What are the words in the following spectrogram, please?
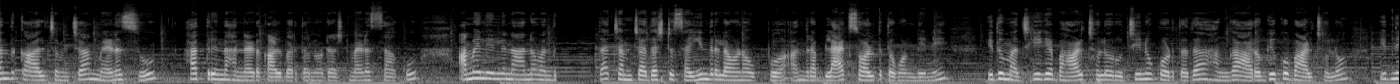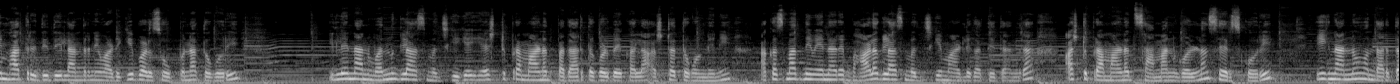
ಒಂದು ಕಾಲು ಚಮಚ ಮೆಣಸು, ಹತ್ತರಿಂದ ಹನ್ನೆರಡು ಕಾಳು ಬರ್ತಾವೆ ನೋಡ್ರಿ ಅಷ್ಟು ಮೆಣಸು ಸಾಕು. ಆಮೇಲೆ ಇಲ್ಲಿ ನಾನು ಒಂದು ಅರ್ಧ ಚಮಚದಷ್ಟು ಸೈಂದ್ರ ಲವಣ ಉಪ್ಪು, ಅಂದ್ರೆ ಬ್ಲ್ಯಾಕ್ ಸಾಲ್ಟ್ ತೊಗೊಂಡಿನಿ. ಇದು ಮಜ್ಜಿಗೆಗೆ ಭಾಳ ಚಲೋ ರುಚಿನೂ ಕೊಡ್ತದ, ಹಂಗೆ ಆರೋಗ್ಯಕ್ಕೂ ಭಾಳ ಚಲೋ ಇದು ನಿಮ್ಮ ಹತ್ರ ಇದ್ದಿದ್ದಿಲ್ಲ ಅಂದ್ರೆ ನೀವು ಅಡುಗೆ ಬಳಸೋ ಉಪ್ಪನ್ನ ತೊಗೋರಿ. ಇಲ್ಲೇ ನಾನು ಒಂದು ಗ್ಲಾಸ್ ಮಜ್ಜಿಗೆಗೆ ಎಷ್ಟು ಪ್ರಮಾಣದ ಪದಾರ್ಥಗಳು ಬೇಕಲ್ಲ ಅಷ್ಟ ತೊಗೊಂಡಿನಿ. ಅಕಸ್ಮಾತ್ ನೀವೇನಾರೆ ಭಾಳ ಗ್ಲಾಸ್ ಮಜ್ಜಿಗೆ ಮಾಡ್ಲಿಕ್ಕತ್ತೈತೆ ಅಂದ್ರೆ ಅಷ್ಟು ಪ್ರಮಾಣದ ಸಾಮಾನುಗಳನ್ನ ಸೇರಿಸ್ಕೋರಿ. ಈಗ ನಾನು ಒಂದು ಅರ್ಧ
